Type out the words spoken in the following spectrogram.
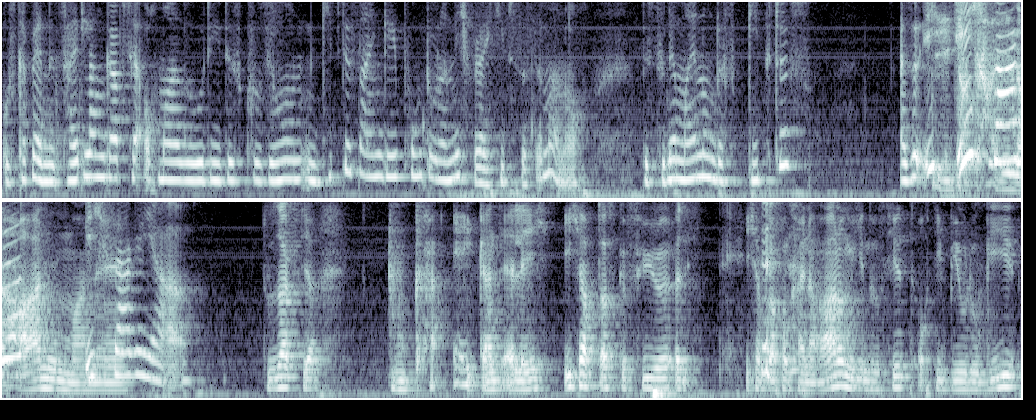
Es gab ja eine Zeit lang, gab es ja auch mal so die Diskussion, gibt es einen G-Punkt oder nicht? Vielleicht gibt es das immer noch. Bist du der Meinung, das gibt es? Also ich, Digga, ich sage, Ahnung, Mann, ich ey. sage ja. Du sagst ja, du, ey, ganz ehrlich, ich habe das Gefühl, also ich habe davon keine Ahnung, mich interessiert auch die Biologie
